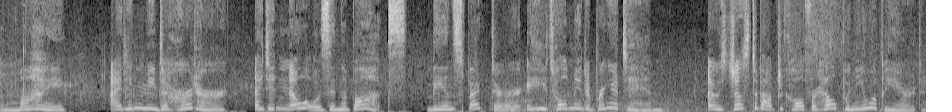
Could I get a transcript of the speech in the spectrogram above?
Oh my! I didn't mean to hurt her. I didn't know what was in the box. The inspector, he told me to bring it to him. I was just about to call for help when you appeared.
